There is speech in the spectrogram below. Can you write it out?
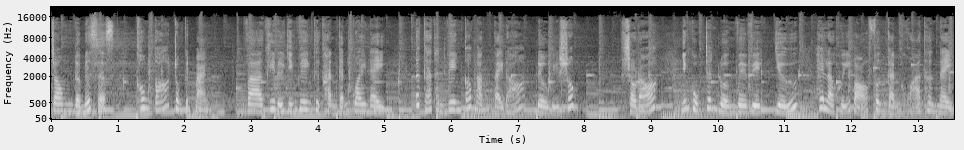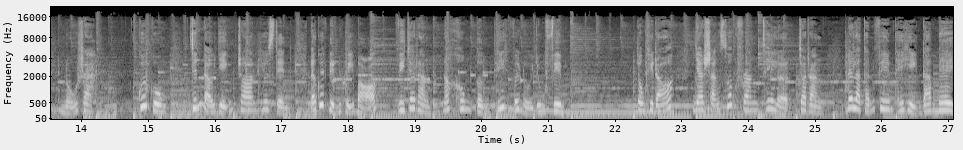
trong The Message không có trong kịch bản. Và khi nữ diễn viên thực hành cảnh quay này, tất cả thành viên có mặt tại đó đều bị sốc. Sau đó, những cuộc tranh luận về việc giữ hay là hủy bỏ phân cảnh khỏa thân này nổ ra. Cuối cùng, chính đạo diễn John Huston đã quyết định hủy bỏ vì cho rằng nó không cần thiết với nội dung phim. Trong khi đó, nhà sản xuất Frank Taylor cho rằng đây là cảnh phim thể hiện đam mê,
